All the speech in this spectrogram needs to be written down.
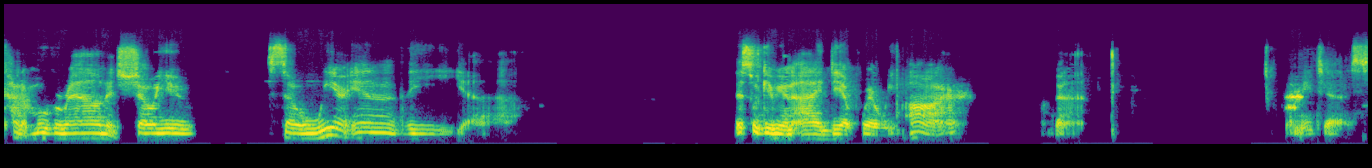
kind of move around and show you. So we are in the. Uh, this will give you an idea of where we are. I'm gonna let me just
